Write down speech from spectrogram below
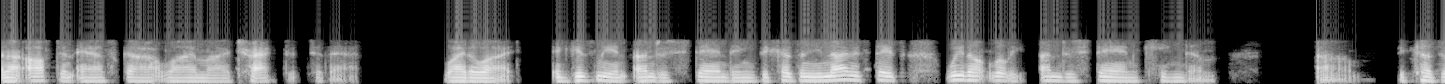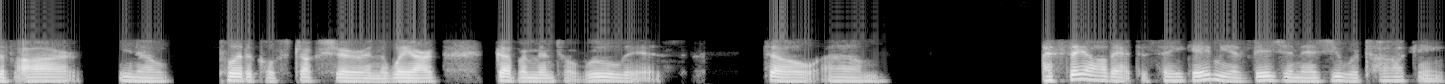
and I often ask God, why am I attracted to that? Why do I? It gives me an understanding because in the United States we don't really understand kingdom um, because of our, you know, political structure and the way our governmental rule is. So um, I say all that to say, He gave me a vision as you were talking,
